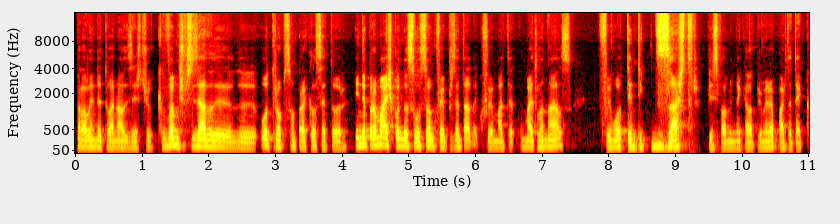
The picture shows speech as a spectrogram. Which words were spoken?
para além da tua análise deste jogo, que vamos precisar de, de, outra opção para aquele setor, ainda para mais quando a solução que foi apresentada, que foi o Maitland Niles, foi um autêntico desastre, principalmente naquela primeira parte, até que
